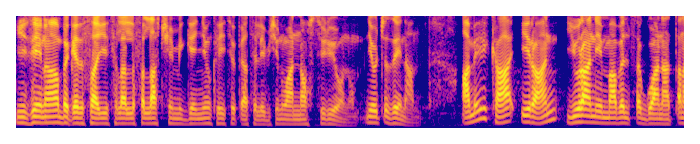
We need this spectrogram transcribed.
ይህ ዜና በቀጥታ እየተላለፈላቸው የሚገኘው ከኢትዮጵያ ቴሌቪዥን ዋናው ስቱዲዮ ነው። የውጭ ዜና አሜሪካ ኢራን ዩራኒየም ማበልጸጓን አጠና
